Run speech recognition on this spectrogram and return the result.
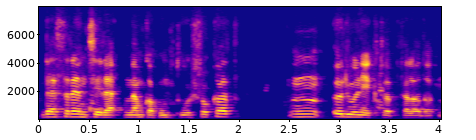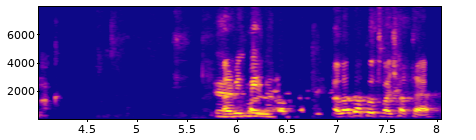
De szerencsére nem kapunk túl sokat, mm, örülnék több feladatnak. Mármint mi feladatot, vagy ha te?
